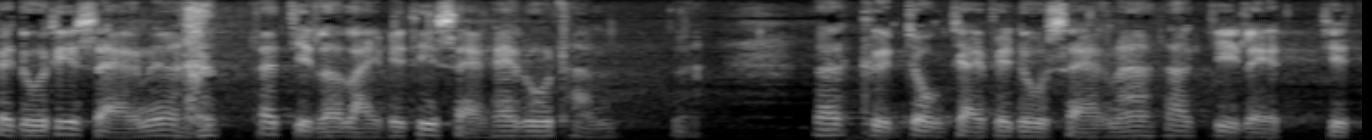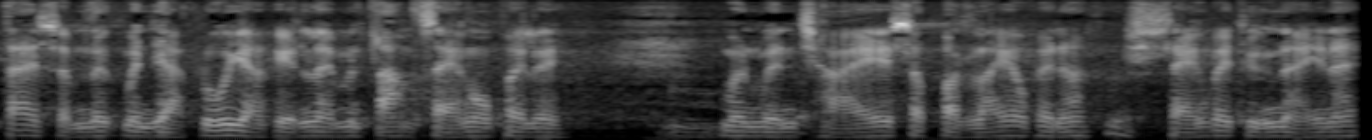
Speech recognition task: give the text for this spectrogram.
ไปดูที่แสงเนี่ย ถ้าจิตเราไหลไปที่แสงให้รู้ทันนะถ้าขืนจงใจไปดูแสงนะ ถ้ากิเลสจิตใต้สำนึกมันอยากรู้อยากเห็นอะไรมันตามแสงออกไปเลย มันเหมือนฉายสปอตไลท์ออกไปนะแสงไปถึงไหนนะ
